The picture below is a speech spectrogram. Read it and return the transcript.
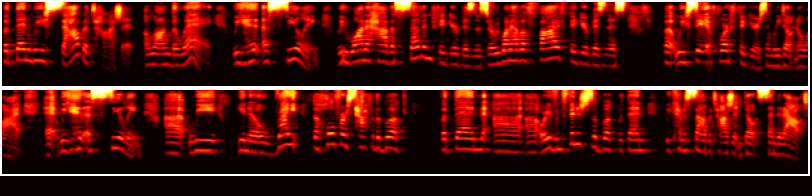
But then we sabotage it along the way. We hit a ceiling. We want to have a seven figure business or we want to have a five figure business but we stay at four figures and we don't know why. Uh, we hit a ceiling. Uh, we, you know, write the whole first half of the book but then, uh, uh, or even finish the book, but then we kind of sabotage it and don't send it out.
